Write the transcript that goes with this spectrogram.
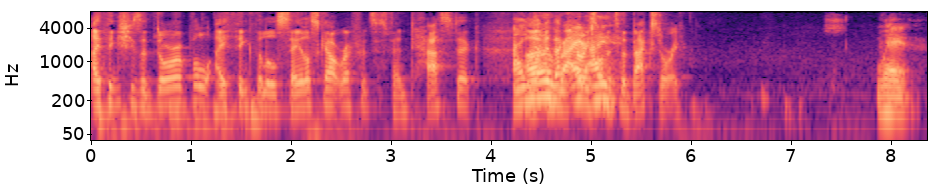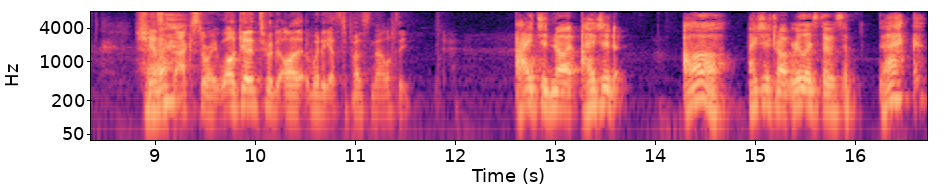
I think she's adorable. I think the little Sailor Scout reference is fantastic. I know, Uh, know, and that right? carries on I- into the backstory. Where She has a backstory. Well, I'll get into it uh, when it gets to personality. I did not I did ah, I did not realize there was a back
